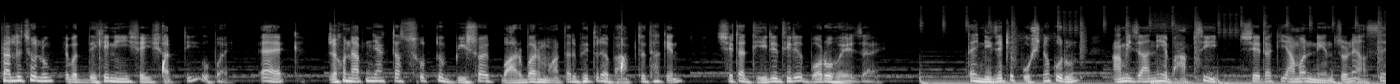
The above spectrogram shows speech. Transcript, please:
তাহলে চলুন, এবার দেখে নিই সেই সাতটি উপায়। এক, যখন আপনি একটা ছোট্ট বিষয় বারবার মাথার ভিতরে ভাবতে থাকেন সেটা ধীরে ধীরে বড় হয়ে যায়। তাই নিজেকে প্রশ্ন করুন, আমি যা নিয়ে ভাবছি, সেটা কি আমার নিয়ন্ত্রণে আছে?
